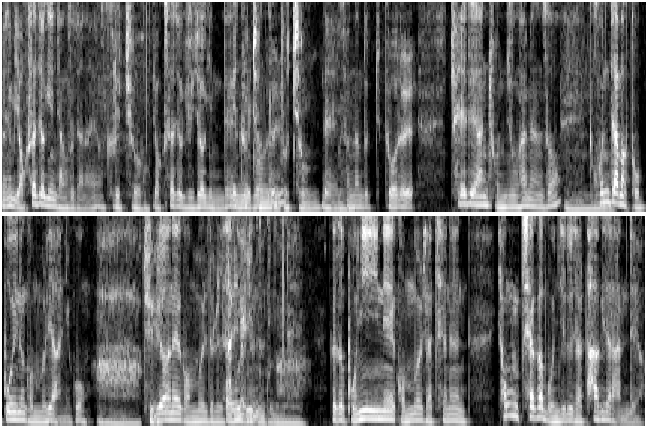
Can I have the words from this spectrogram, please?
왜냐면 역사적인 장소잖아요. 그렇죠. 역사적 유적인데 그걸 전남도청. 네, 네, 전남도 그거를 최대한 존중하면서 음. 혼자 막 돋보이는 건물이 아니고 아, 주변의 건물들을 살려주는구나. 그래서 본인의 건물 자체는 형체가 뭔지도 잘 파악이 잘 안 돼요.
